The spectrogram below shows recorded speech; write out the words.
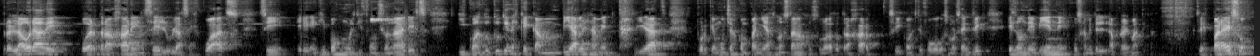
pero a la hora de poder trabajar en células, squads, ¿sí? equipos multifuncionales, y cuando tú tienes que cambiarles la mentalidad, porque muchas compañías no están acostumbradas a trabajar ¿sí? con este foco customer centric, es donde viene justamente la problemática. Entonces, para eso,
